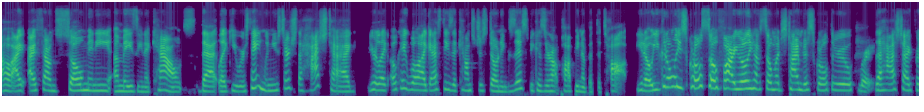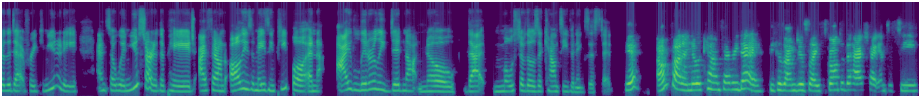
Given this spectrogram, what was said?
oh, I, I found so many amazing accounts that, like you were saying, when you search the hashtag, you're like, okay, well, I guess these accounts just don't exist because they're not popping up at the top. You know, you can only scroll so far. You only have so much time to scroll through right. the hashtag for the debt free community. And so when you started the page, I found all these amazing people and I literally did not know that most of those accounts even existed. Yeah. I'm finding new accounts every day because I'm just like scrolling through the hashtag and to see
